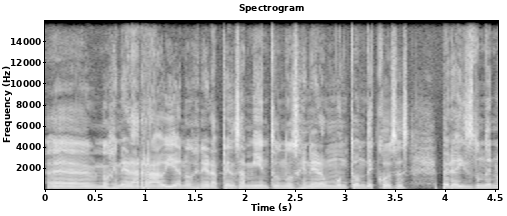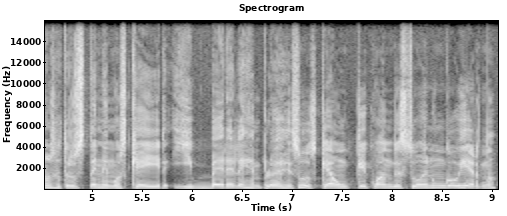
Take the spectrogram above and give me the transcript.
eh, nos genera rabia, nos genera pensamientos, nos genera un montón de cosas. Pero ahí es donde nosotros tenemos que ir y ver el ejemplo de Jesús, que aunque cuando estuvo en un gobierno,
